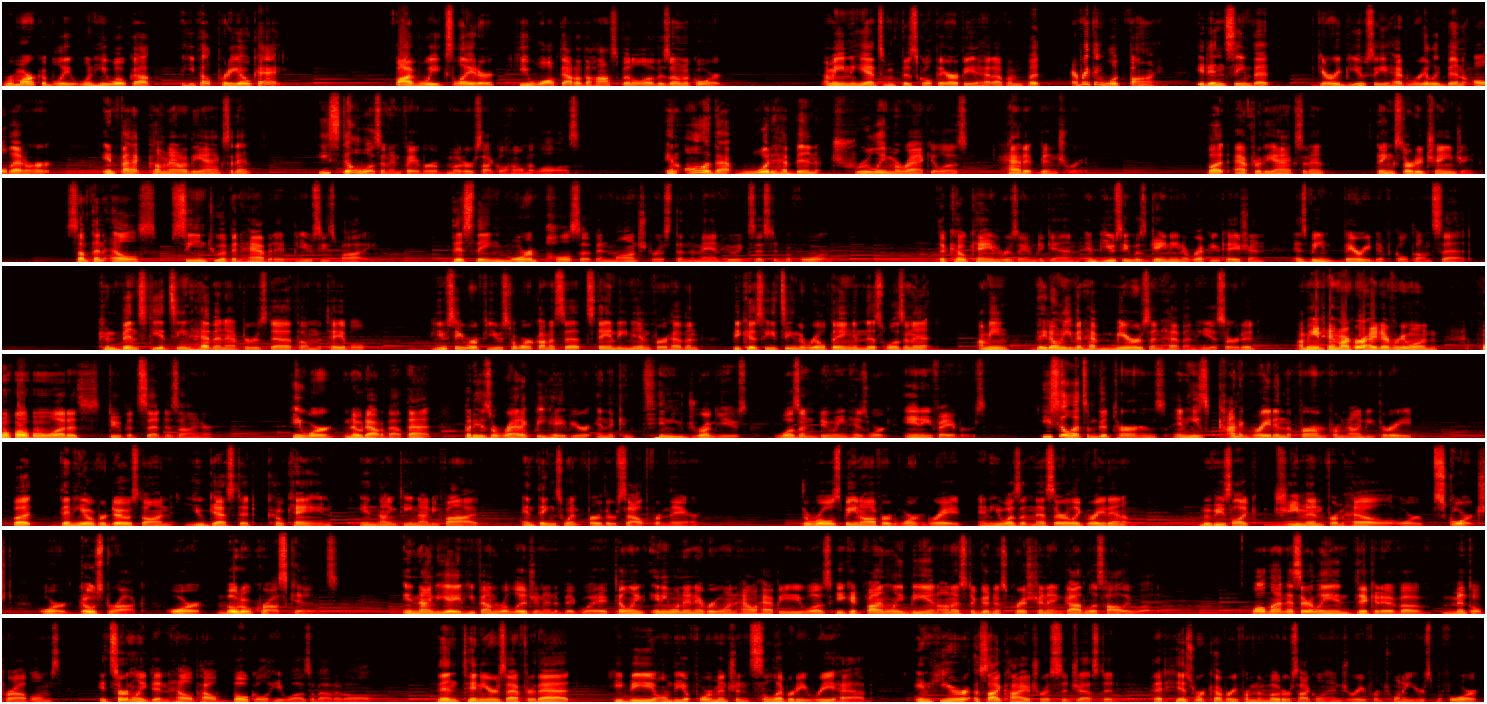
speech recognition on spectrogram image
Remarkably, when he woke up, he felt pretty okay. Five weeks later, he walked out of the hospital of his own accord. I mean, he had some physical therapy ahead of him, but everything looked fine. It didn't seem that Gary Busey had really been all that hurt. In fact, coming out of the accident, he still wasn't in favor of motorcycle helmet laws. And all of that would have been truly miraculous had it been true. But after the accident, things started changing. Something else seemed to have inhabited Busey's body. This thing more impulsive and monstrous than the man who existed before. The cocaine resumed again, and Busey was gaining a reputation as being very difficult on set. Convinced he had seen heaven after his death on the table, Busey refused to work on a set standing in for heaven because he'd seen the real thing and this wasn't it. I mean, they don't even have mirrors in heaven, he asserted. I mean, am I right, everyone? what a stupid set designer. He worked, no doubt about that, but his erratic behavior and the continued drug use wasn't doing his work any favors. He still had some good turns, and he's kind of great in the firm from 93. But then he overdosed on, you guessed it, cocaine in 1995, and things went further south from there. The roles being offered weren't great, and he wasn't necessarily great in them. Movies like G Men from Hell, or Scorched, or Ghost Rock, or Motocross Kids. In 98, he found religion in a big way, telling anyone and everyone how happy he was he could finally be an honest to goodness Christian in godless Hollywood. While not necessarily indicative of mental problems, it certainly didn't help how vocal he was about it all. Then, 10 years after that, he'd be on the aforementioned celebrity rehab, and here a psychiatrist suggested that his recovery from the motorcycle injury from 20 years before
